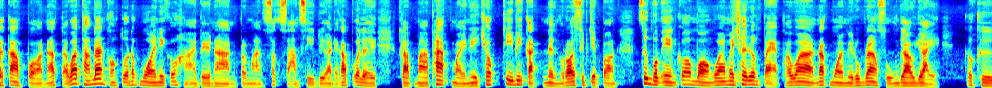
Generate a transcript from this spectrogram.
109 ปอนด์นะแต่ว่าทางด้านของตัวนักมวยนี่ก็หายไปนานประมาณสัก 3-4 เดือนนะครับ ก็เลยกลับมาภาคใหม่ในชกที่พิกัด 117 ปอนด์ซึ่งผมเองก็มองว่าไม่ใช่เรื่องแปลก เพราะว่านักมวยมีรูปร่างสูงยาวใหญ่ ก็คือ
